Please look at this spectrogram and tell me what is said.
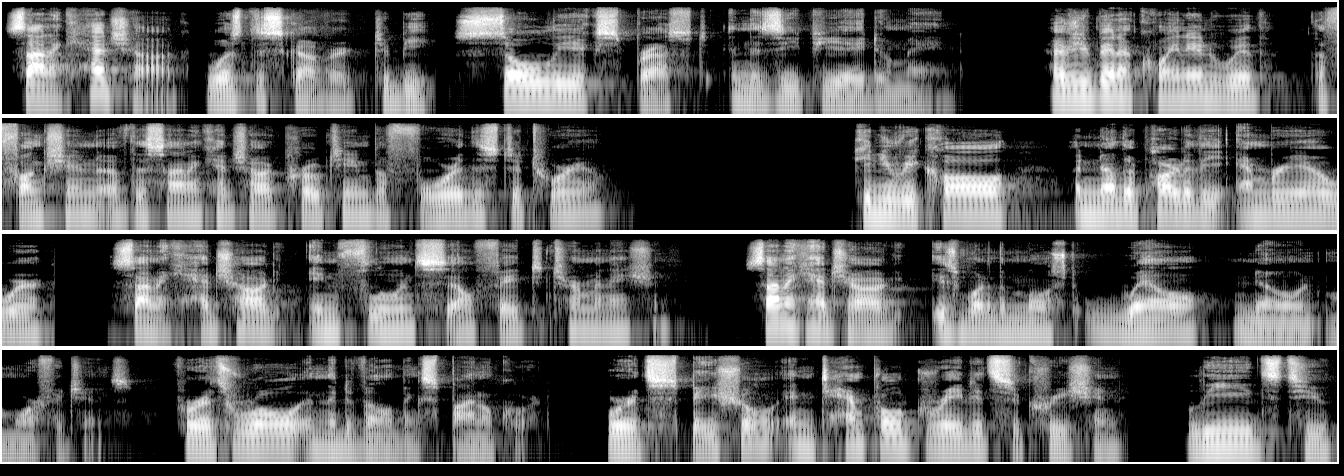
Sonic Hedgehog was discovered to be solely expressed in the ZPA domain. Have you been acquainted with the function of the Sonic Hedgehog protein before this tutorial? Can you recall another part of the embryo where Sonic Hedgehog influenced cell fate determination? Sonic Hedgehog is one of the most well-known morphogens for its role in the developing spinal cord, where its spatial and temporal graded secretion leads to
